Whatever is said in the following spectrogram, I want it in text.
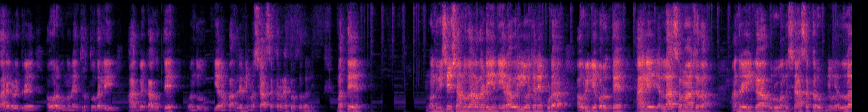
ಕಾರ್ಯಗಳಿದ್ರೆ ಅವರ ಒಂದು ನೇತೃತ್ವದಲ್ಲಿ ಆಗ್ಬೇಕಾಗುತ್ತೆ ಒಂದು ಏನಪ್ಪಾ ಅಂದ್ರೆ ನಿಮ್ಮ ಶಾಸಕರ ನೇತೃತ್ವದಲ್ಲಿ. ಮತ್ತೆ ಒಂದು ವಿಶೇಷ ಅನುದಾನದಡಿ ನೀರಾವರಿ ಯೋಜನೆ ಕೂಡ ಅವರಿಗೆ ಬರುತ್ತೆ. ಹಾಗೆ ಎಲ್ಲಾ ಸಮಾಜದ, ಅಂದ್ರೆ ಈಗ ಅವರು ಒಂದು ಶಾಸಕರು, ನೀವು ಎಲ್ಲಾ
